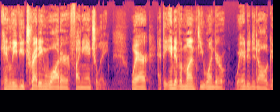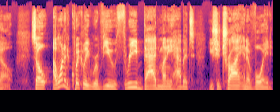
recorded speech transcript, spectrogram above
can leave you treading water financially, where at the end of a month you wonder, where did it all go? So, I wanted to quickly review three bad money habits you should try and avoid,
